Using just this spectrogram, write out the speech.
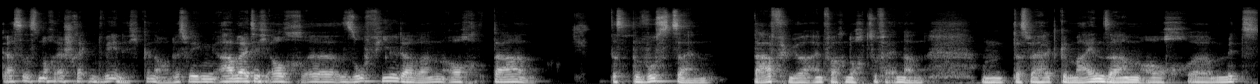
das ist noch erschreckend wenig, genau. Deswegen arbeite ich auch äh, so viel daran, auch da das Bewusstsein dafür einfach noch zu verändern. Und dass wir halt gemeinsam auch äh, mit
